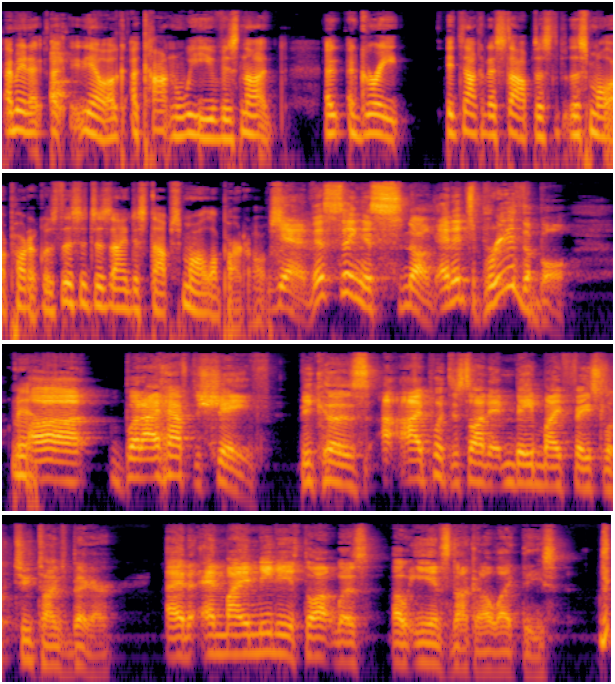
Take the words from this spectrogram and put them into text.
I mean, a, a, you know, a, a cotton weave is not a, a great. It's not going to stop this, the smaller particles. This is designed to stop smaller particles. Yeah, this thing is snug and it's breathable. Yeah. Uh, but I have to shave because I, I put this on. It made my face look two times bigger, and and my immediate thought was, "Oh, Ian's not going to like these."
